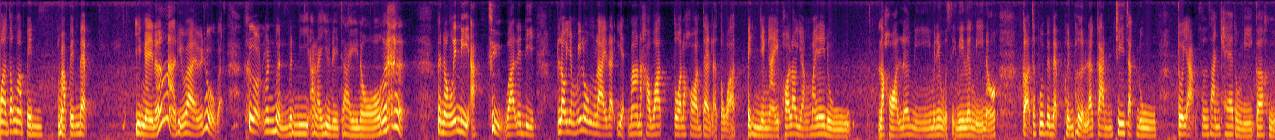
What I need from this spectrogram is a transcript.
ว่าต้องมาเป็นมาเป็นแบบ ยังไงนะอธิบายไม่ถูกอะคือมันเหมือนมันมีอะไรอยู่ในใจน้องอะแต่น้องเล่นดีอะถือว่าเล่นดี เรายังไม่ลงรายละเอียดมากนะคะ ว่าตัวละครแต่ละตัวเป็นยังไง เพราะเรายังไม่ได้ดูละครเรื่องนี้ไม่ได้ดูซีรีส์เรื่องนี้เนาะก็จะพูดเป็นแบบเผินๆแล้วกันที่จะดูตัวอย่างสั้นๆ แค่ตรงนี้ก็คือ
